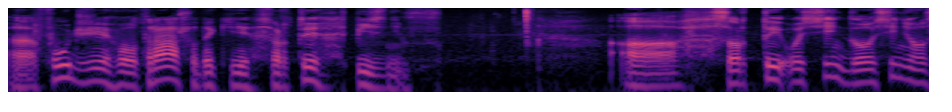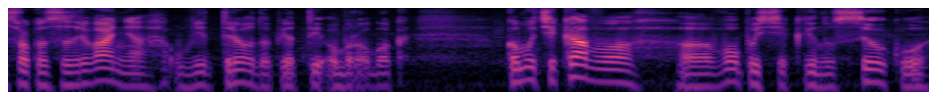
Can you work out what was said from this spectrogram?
Фуджі, Голтраш, такі сорти пізні. Сорти осінь до осіннього сроку созрівання від 3 до 5 обробок. Кому цікаво, в описі кину ссылку,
